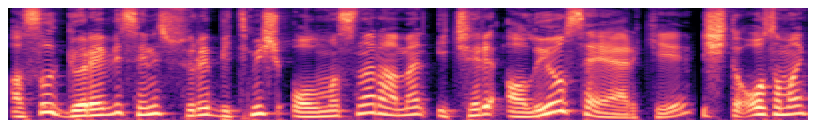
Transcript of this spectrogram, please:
Asıl görevli senin süre bitmiş olmasına rağmen içeri alıyorsa eğer ki işte o zaman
